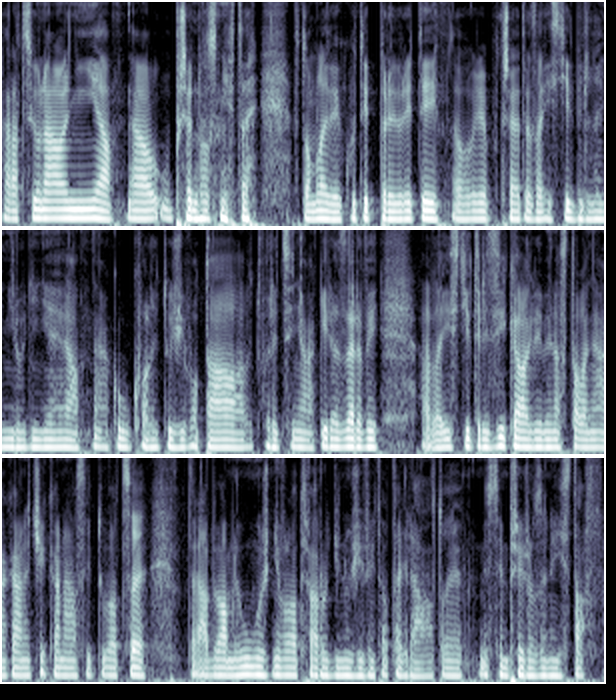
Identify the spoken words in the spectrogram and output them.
racionální a upřednostněte v tomhle věku ty priority toho, že potřebujete zajistit bydlení rodině a nějakou kvalitu života a vytvořit si nějaké rezervy a zajistit rizika, kdyby nastala nějaká nečekaná situace, která by vám neumožňovala třeba rodinu živit a tak dále. To je, myslím, přirozený stav.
